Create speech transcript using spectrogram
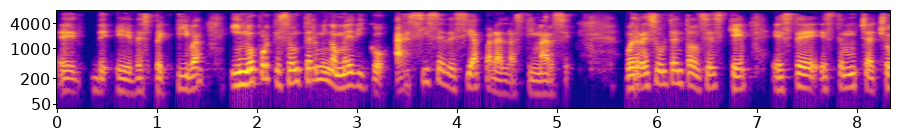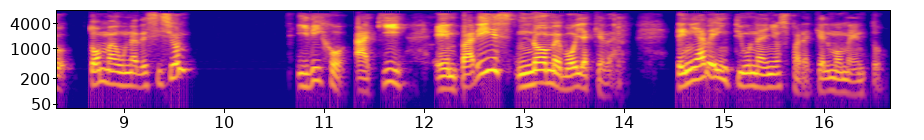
eh, eh, despectiva y no porque sea un término médico, así se decía para lastimarse. Pues resulta entonces que este, este muchacho toma una decisión y dijo, aquí en París no me voy a quedar. Tenía 21 años para aquel momento.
